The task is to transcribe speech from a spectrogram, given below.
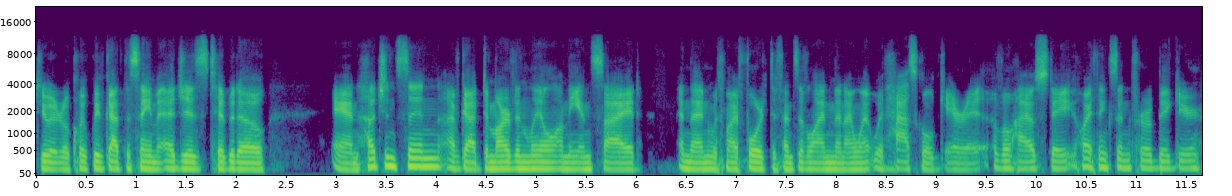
do it real quick. We've got the same edges, Thibodeaux and Hutchinson. I've got DeMarvin Leal on the inside. And then with my fourth defensive lineman, I went with Haskell Garrett of Ohio State, who I think's in for a big year.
